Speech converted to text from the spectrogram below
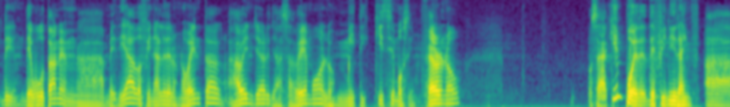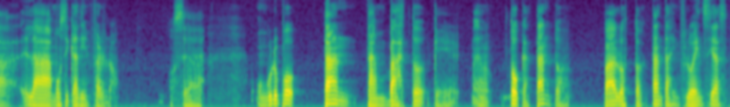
debutan en a mediados, finales de los 90. Avenger, ya sabemos, los mitiquísimos Inferno. O sea, ¿quién puede definir a, la música de Inferno? O sea, un grupo tan, tan vasto que toca tantos palos, tantas influencias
